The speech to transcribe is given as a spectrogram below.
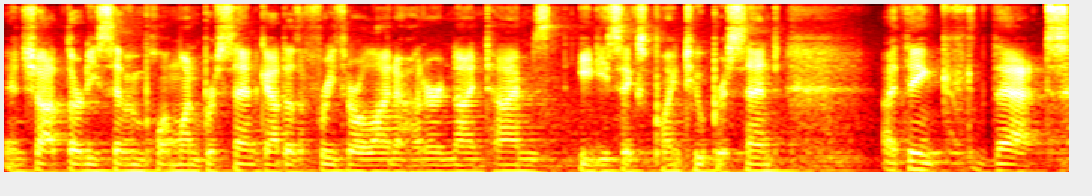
and shot 37.1%, got to the free throw line 109 times, 86.2%. I think that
